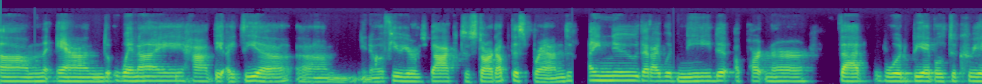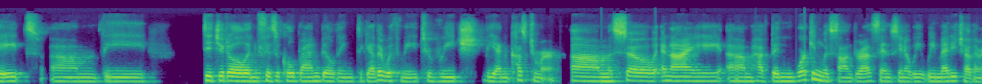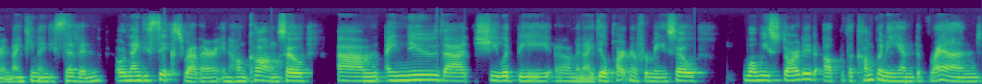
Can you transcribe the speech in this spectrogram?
um, and when I had the idea, um, you know, a few years back to start up this brand, I knew that I would need a partner that would be able to create um, the digital and physical brand building together with me to reach the end customer. Um, so, and I um, have been working with Sandra since you know we we met each other in 1997 or 96 rather in Hong Kong. So um, I knew that she would be um, an ideal partner for me. So when we started up the company and the brand,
